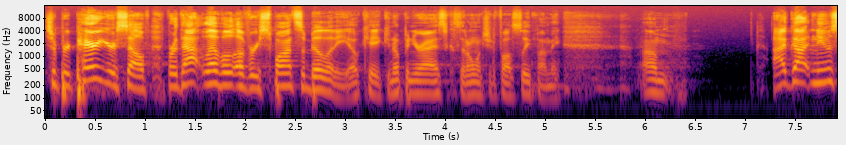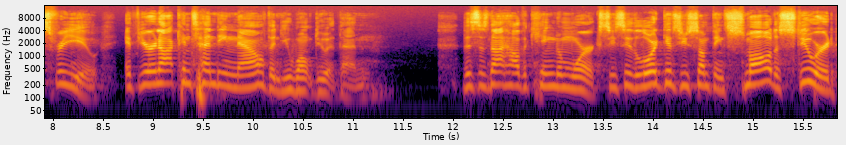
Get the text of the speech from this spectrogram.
to prepare yourself for that level of responsibility. Okay, you can open your eyes because I don't want you to fall asleep on me. Um, I've got news for you. If you're not contending now, then you won't do it then. This is not how the kingdom works. You see, the Lord gives you something small to steward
